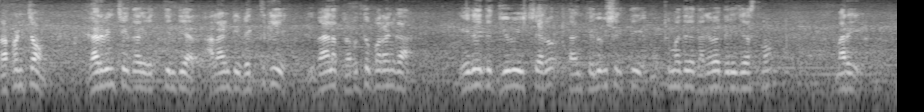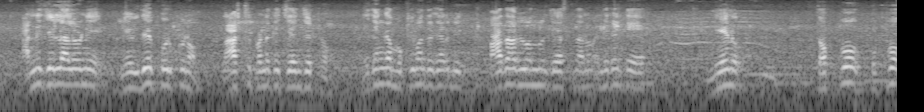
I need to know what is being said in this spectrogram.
ప్రపంచం గర్వించే వ్యక్తి ఎన్టీఆర్. అలాంటి వ్యక్తికి ఈవేళ ప్రభుత్వ పరంగా ఏదైతే జీవో ఇచ్చారో దాని తెలుగు శక్తి ముఖ్యమంత్రికి ధన్యవాదాలు తెలియజేస్తున్నాం. మరి అన్ని జిల్లాలోని మేము ఇదే కోరుకున్నాం. రాష్ట్ర పండుగ చేయని చెప్పాం. నిజంగా ముఖ్యమంత్రి గారు మీకు పాదాభివందనం చేస్తున్నాను. ఎందుకంటే నేను తప్పో ఉప్పో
